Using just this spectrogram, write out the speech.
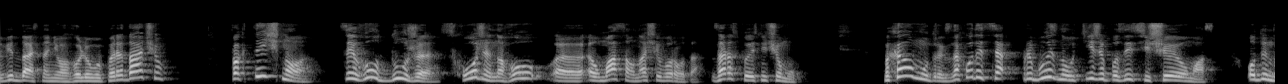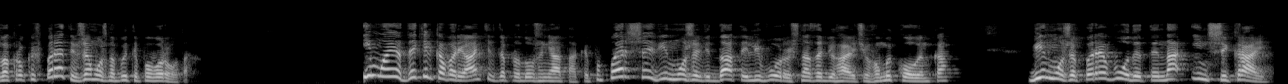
віддасть на нього гольову передачу, фактично цей гол дуже схожий на гол е, Елмаса у наші ворота. Зараз поясню чому. Михайло Мудрик знаходиться приблизно у тій же позиції, що і Елмас. Один-два кроки вперед і вже можна бити по воротах. І має декілька варіантів для продовження атаки. По-перше, він може віддати ліворуч на забігаючого Миколенка. Він може переводити на інший край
